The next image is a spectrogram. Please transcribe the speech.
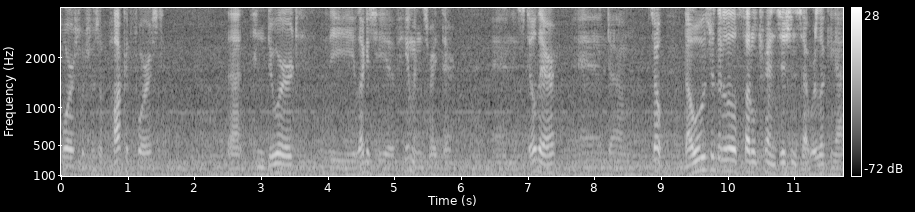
forest, which was a pocket forest that endured the legacy of humans right there. And it's still there. And um, so those are the little subtle transitions that we're looking at.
